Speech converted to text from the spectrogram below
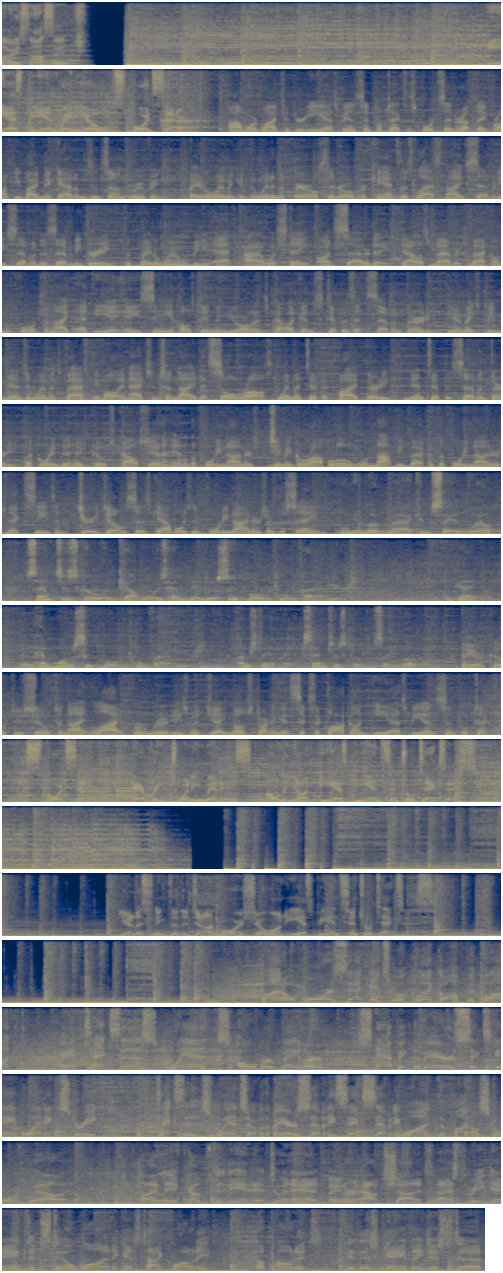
our sausage. ESPN Radio Sports Center. I'm Ward White with your ESPN Central Texas Sports Center update brought to you by McAdams and Sons Roofing. Baylor women get the win in the Ferrell Center over Kansas last night, 77 to 73. The Baylor women will be at Iowa State on Saturday. Dallas Mavericks back on the floor tonight at the AAC, hosting the New Orleans Pelicans. Tip is at 7:30. UMHB men's and women's basketball in action tonight at Sul Ross. Women tip at 5:30, men tip at 7:30. According to head coach Kyle Shanahan of the 49ers, Jimmy Garoppolo will not be back at the 49ers next season. Jerry Jones says Cowboys and 49ers are the same. When you look back and say, well, San Francisco and Cowboys haven't been to a Super Bowl in 25 years, okay? And haven't won a Super Bowl in 25 years. I understand that. San Francisco in the same boat. Baylor Coaches Show tonight, live from Rudy's with J-Mo, starting at 6 o'clock on ESPN Central Texas. Sports Center, every 20 minutes, only on ESPN Central Texas. You're listening to The John Moore Show on ESPN Central Texas. Final four seconds will click off the clock, and Texas wins over Baylor, snapping the Bears' six game winning streak. Texas wins over the Bears 76 71, the final score. Well, finally it comes to the uh, to an end. Baylor outshot its last three games and still won against high-quality opponents. In this game, they just uh,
